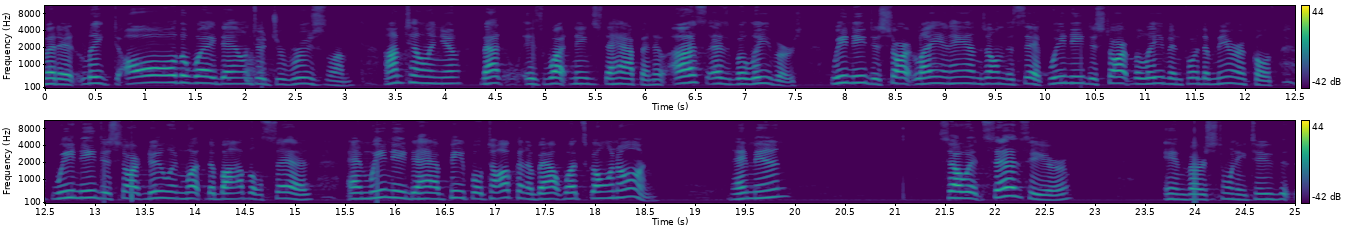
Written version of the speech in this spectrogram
but it leaked all the way down to Jerusalem. I'm telling you, that is what needs to happen. Us as believers, we need to start laying hands on the sick. We need to start believing for the miracles. We need to start doing what the Bible says, and we need to have people talking about what's going on. Amen? So it says here in verse 22 that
